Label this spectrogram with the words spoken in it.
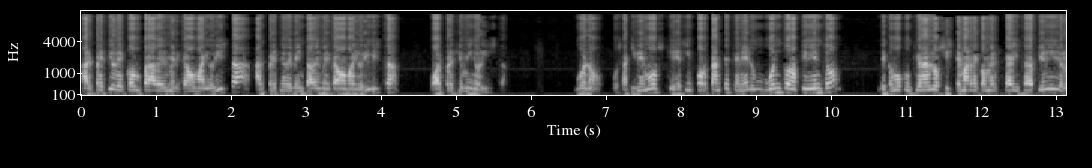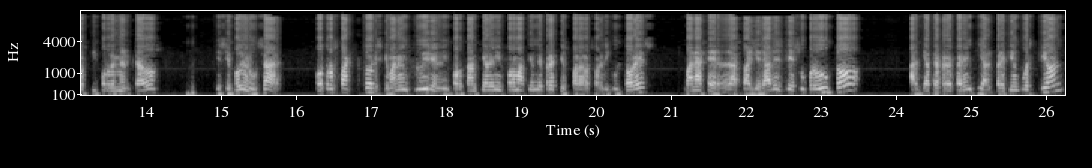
¿Al precio de compra del mercado mayorista? ¿Al precio de venta del mercado mayorista? ¿O al precio minorista? Bueno, pues aquí vemos que es importante tener un buen conocimiento de cómo funcionan los sistemas de comercialización y de los tipos de mercados que se pueden usar. Otros factores que van a influir en la importancia de la información de precios para los agricultores van a ser las variedades de su producto, al que hace referencia al precio en cuestión,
